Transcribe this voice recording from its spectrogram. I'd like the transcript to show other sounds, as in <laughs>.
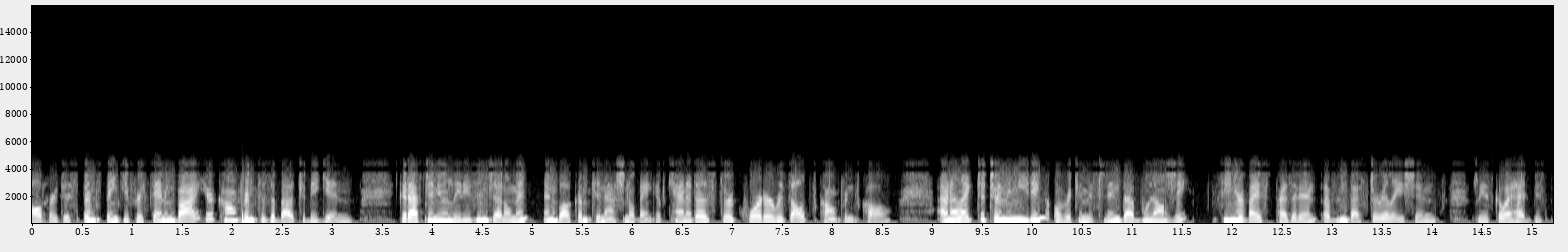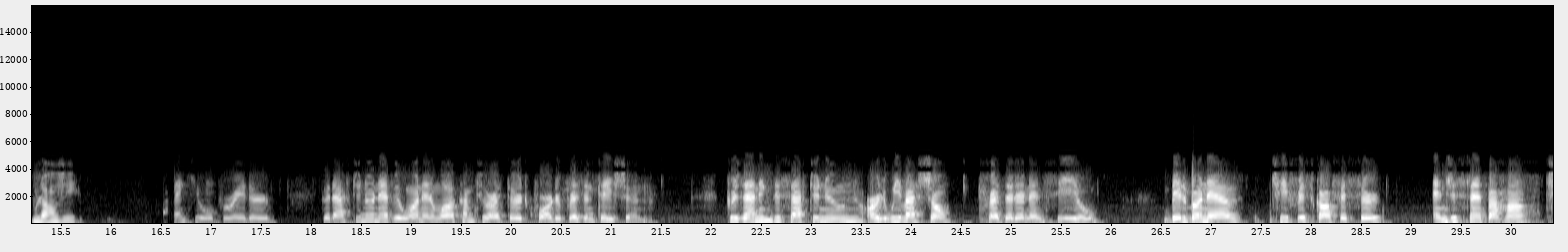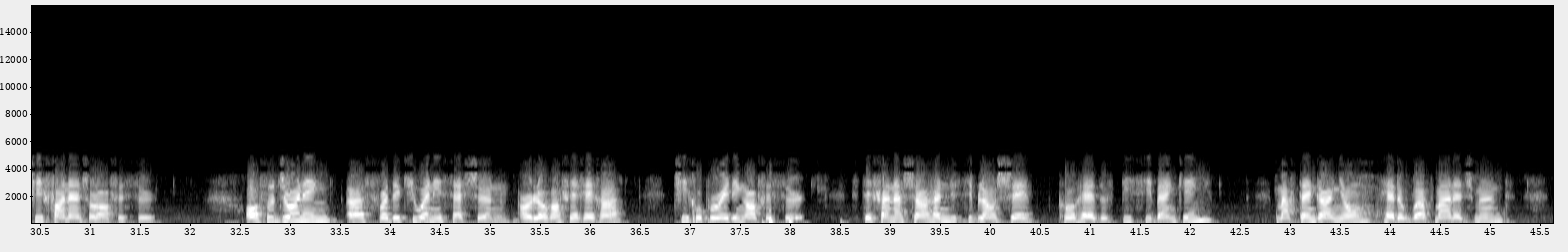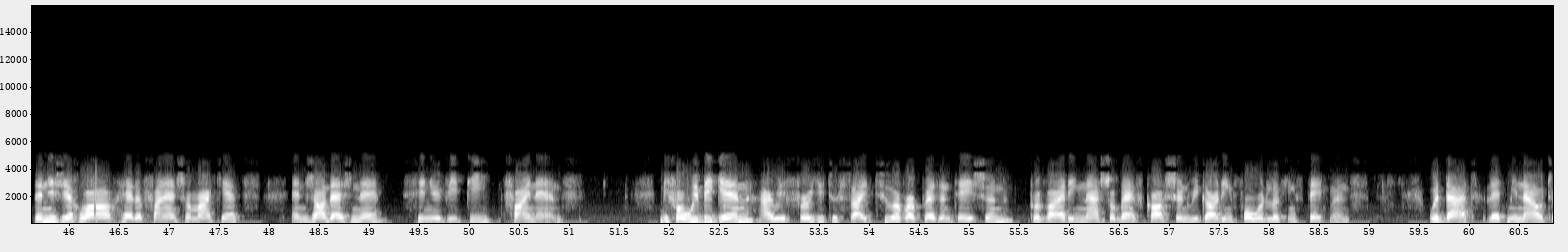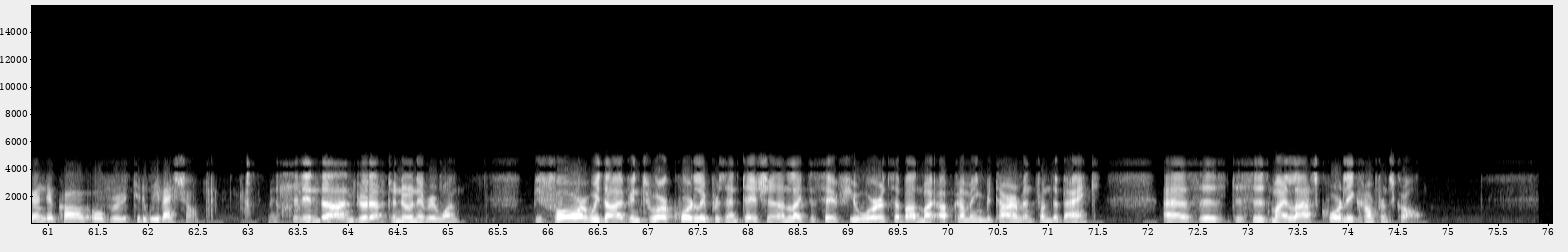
All participants, thank you for standing by. Your conference is about to begin. Good afternoon, ladies and gentlemen, and welcome to National Bank of Canada's third quarter results conference call. I would like to turn the meeting over to Ms. Linda Boulanger, Senior Vice President of Investor Relations. Please go ahead, Ms. Boulanger. Thank you, operator. Good afternoon, everyone, and welcome to our third quarter presentation. Presenting this afternoon are Louis Vachon, President and CEO, Bill Bonnell, Chief Risk Officer, and Ghislain Parent, Chief Financial Officer. Also joining us for the Q&A session are Laurent Ferreira, Chief Operating Officer, Stéphane Achard and Lucie Blanchet, Co-Heads of PC Banking, Martin Gagnon, Head of Wealth Management, Denis Girouard, Head of Financial Markets, and Jean Dagenais, Senior VP, Finance. Before we begin, I refer you to slide two of our presentation, providing National Bank's caution regarding forward-looking statements. With that, let me now turn the call over to Louis Vachon. Merci, Linda, and good afternoon, everyone. Before we dive into our quarterly presentation, I'd like to say a few words about my upcoming retirement from the bank, as this is my last quarterly conference call.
